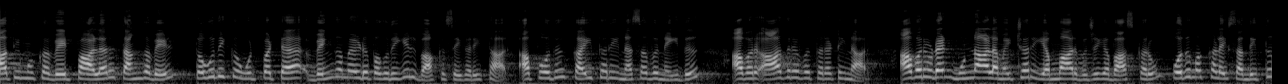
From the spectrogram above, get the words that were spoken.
அதிமுக வேட்பாளர் தங்கவேல் தொகுதிக்கு உட்பட்ட வெங்கமேடு பகுதியில் வாக்கு சேகரித்தார். அப்போது கைத்தறி நெசவு நெய்து அவர் ஆதரவு திரட்டினார். அவருடன் முன்னாள் அமைச்சர் எம் ஆர் விஜயபாஸ்கரும் பொதுமக்களை சந்தித்து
